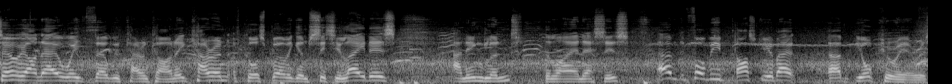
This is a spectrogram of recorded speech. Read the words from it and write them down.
So here we are now with uh, with Karen Carney. Karen, of course, Birmingham City Ladies and England, the Lionesses. Um, before we ask you about um, your career as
